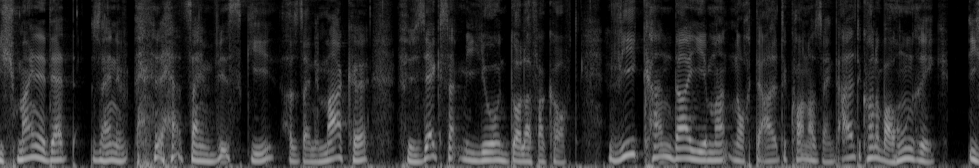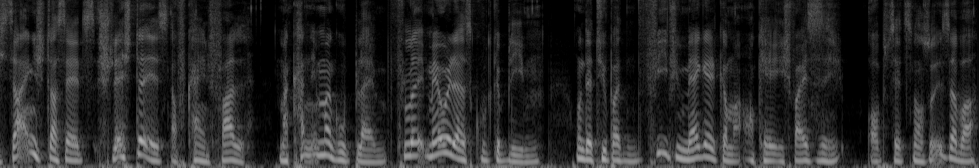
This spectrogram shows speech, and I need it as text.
Ich meine, der hat, seine, der hat seinen Whisky, also seine Marke, für 600 Millionen Dollar verkauft. Wie kann da jemand noch der alte Connor sein? Der alte Connor war hungrig. Ich sage nicht, dass er jetzt schlechter ist, auf keinen Fall. Man kann immer gut bleiben. Floyd Mayweather ist gut geblieben. Und der Typ hat viel, viel mehr Geld gemacht. Okay, ich weiß nicht, ob es jetzt noch so ist, aber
